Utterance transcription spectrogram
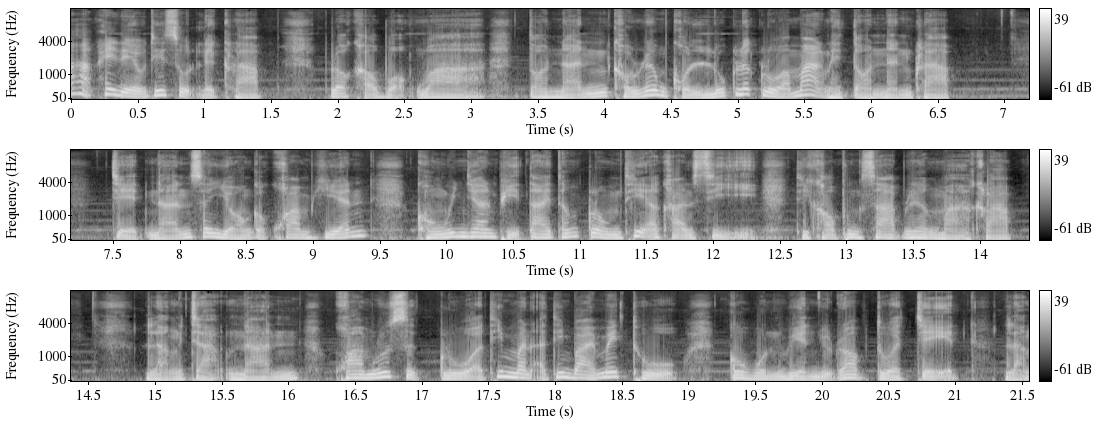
มากให้เร็วที่สุดเลยครับ เพราะเขาบอกว่า ตอนนั้นเขาเริ่มขนลุกและกลัวมากในตอนนั้นครับ เจดนั้นสยองกับความเฮี้ยนของวิญญาณผีตายทั้งกลมที่อาคารสี่ที่เขาเพิ่งทราบเรื่องมาครับ หลังจากนั้นความรู้สึกกลัวที่มันอธิบายไม่ถูก ก็วนเวียนอยู่รอบตัวเจดหลัง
